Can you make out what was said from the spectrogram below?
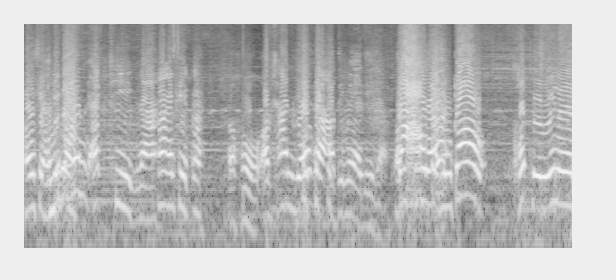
ฟังเสียงอันนินี้ดเป็นก่อนรุ่น Active นะถ้าแอคทีฟอะโอ้โห ออปชั่นเยอะกว่า Ultimate อีกอะดาวแปดหนึ่งเก้าครบอย่างนี้เลย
